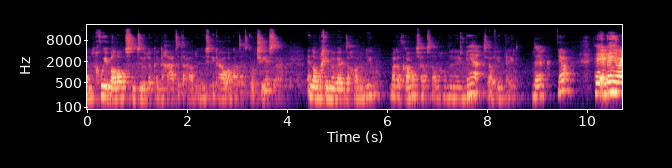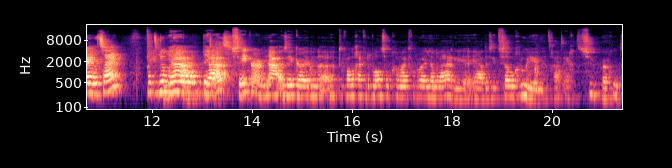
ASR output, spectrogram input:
een goede balans natuurlijk in de gaten te houden. Dus ik hou ook altijd kort siesta. En dan begint mijn werkdag gewoon opnieuw. Maar dat kan als zelfstandig ondernemer. Ja. Zelf indelen. Leuk. Ja. Hey, en ben je waar je wilt zijn? Met jongeren.s? Ja, ja, zeker. Ja, zeker. Ik ben eh, toevallig even de balans opgemaakt voor eh, januari. Eh, ja, er zit zo'n groei in. Het gaat echt super goed.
